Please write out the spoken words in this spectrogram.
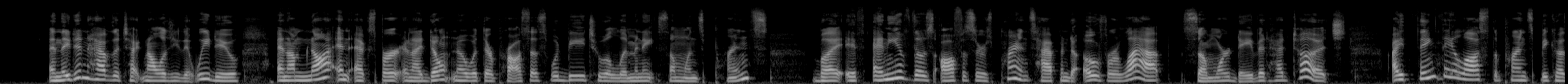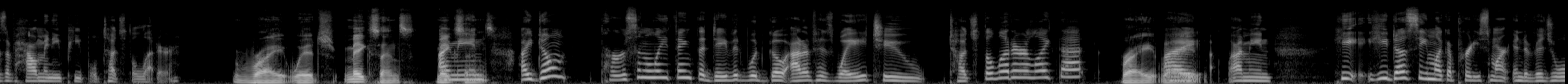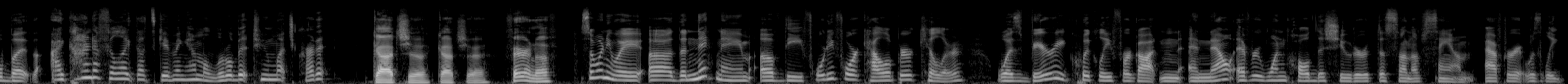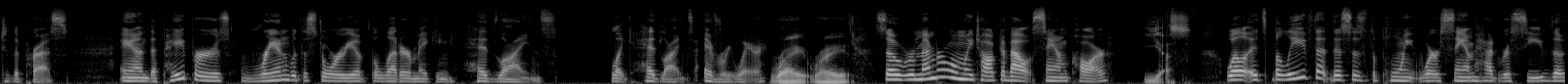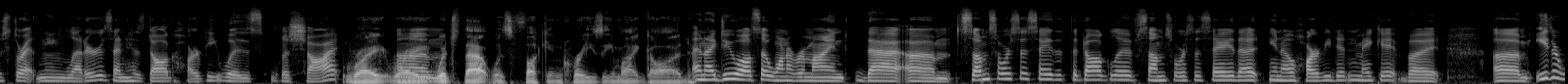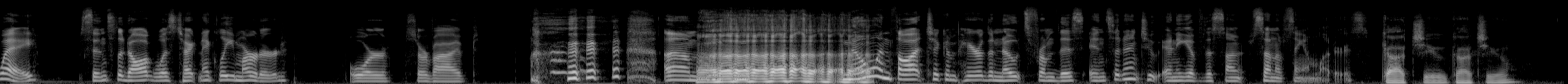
And they didn't have the technology that we do. And I'm not an expert and I don't know what their process would be to eliminate someone's prints. But if any of those officers' prints happened to overlap somewhere David had touched, I think they lost the prints because of how many people touched the letter. Right, which makes sense. Makes I mean, sense. I don't personally think that David would go out of his way to touch the letter like that. Right, right. I I mean, he he does seem like a pretty smart individual, but I kind of feel like that's giving him a little bit too much credit. Gotcha, gotcha. Fair enough. So anyway, uh, the nickname of the 44 caliber killer was very quickly forgotten, and now everyone called the shooter the son of Sam after it was leaked to the press. And the papers ran with the story of the letter making headlines, like headlines everywhere. Right, right. So remember when we talked about Sam Carr? Yes. Well, it's believed that this is the point where Sam had received those threatening letters and his dog Harvey was was shot. Right, right. Um, Which that was fucking crazy. My God. And I do also want to remind that um, some sources say that the dog lived, some sources say that, you know, Harvey didn't make it. But um, either way, since the dog was technically murdered or survived, um, no one thought to compare the notes from this incident to any of the Son, Son of Sam letters. got you, got you.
